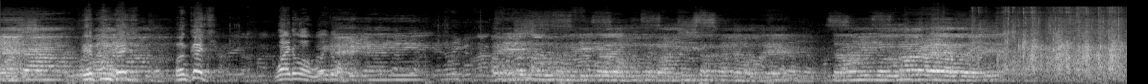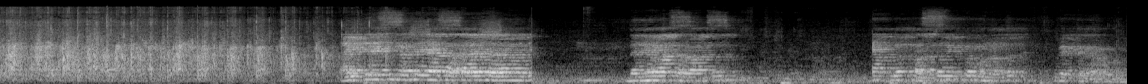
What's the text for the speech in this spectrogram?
यांच्या ए पंकज पंकज. वाढवा वाढवा या ठिकाणी गणेशोत्सव समितीचं लोगोचं launching संपन्न होतंय. सर्वांनी जोरदार टाळ्या वाजवायचे ऐतिहासिक अशा या सातारा शहरामध्ये धन्यवाद सर्वांचं आपलं प्रास्ताविक पण म्हणून व्यक्त करावं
